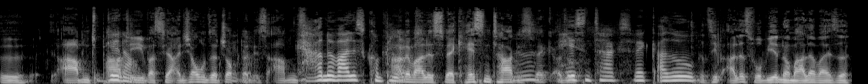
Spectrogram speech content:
äh, Abendparty, Genau. was ja eigentlich auch unser Job dann ist, abends. Karneval ist komplett. Karneval ist weg, Hessentag ist weg. Also Hessentag ist weg. Also im Prinzip alles, wo wir normalerweise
